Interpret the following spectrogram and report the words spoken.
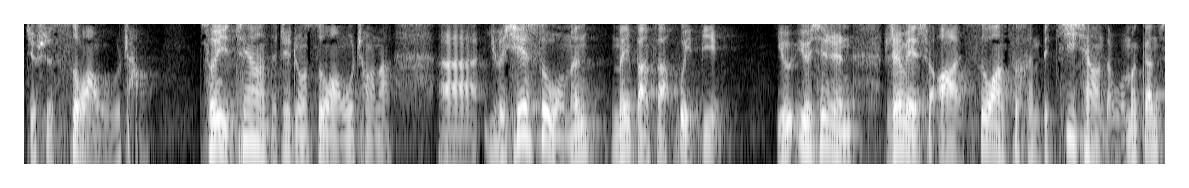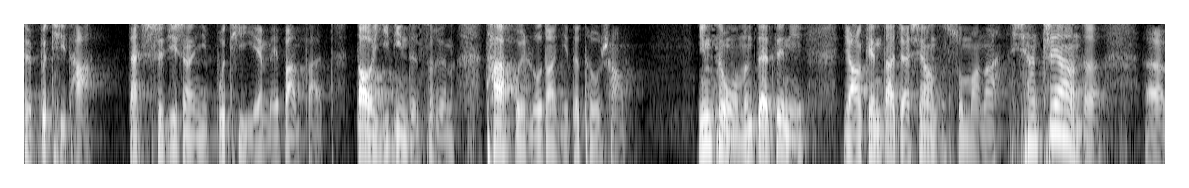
就是死亡无常。所以这样的这种死亡无常呢，啊，有些是我们没办法回避。有有些人认为是啊，死亡是很不吉祥的，我们干脆不提它。但实际上你不剃也没办法，到一定的时候呢，它会落到你的头上。因此，我们在这里要跟大家这样子说嘛呢？像这样的呃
